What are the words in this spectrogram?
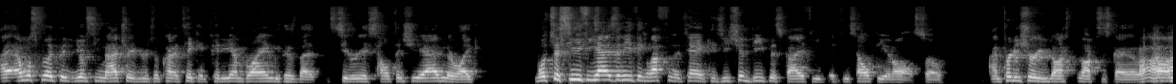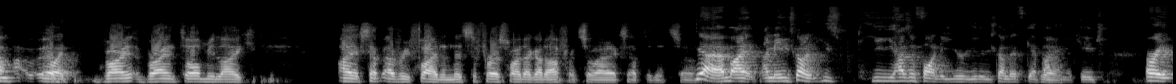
I almost feel like the UFC matchmakers are kind of taking pity on Bryan because of that serious health issue he had, and they're like, let's just see if he has anything left in the tank because he should beat this guy if he if he's healthy at all. So I'm pretty sure he knocks, knocks this guy out. Um, uh, uh, Bryan Bryan told me like I accept every fight, and it's the first fight I got offered, so I accepted it. So yeah, I, I mean he's got he's he hasn't fought in a year either. He's got to get back yeah. in the cage. All right,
